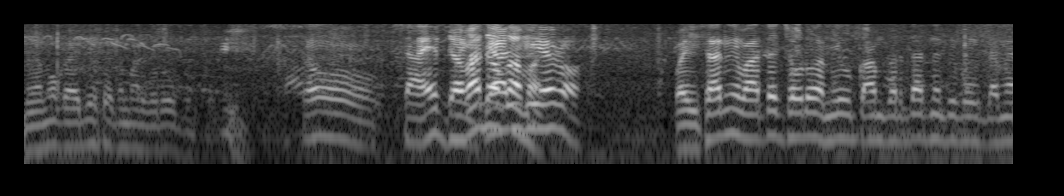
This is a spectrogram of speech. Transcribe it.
મેમો કાયદેસર તમારે ભરવો પડશે. તો સાહેબ જવા દો કામ પૈસાની વાત જ છોડો અમે એવું કામ કરતા જ નથી. ભાઈ તમે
